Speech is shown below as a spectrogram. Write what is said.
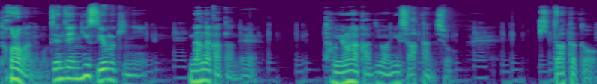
ところがね、もう全然ニュース読む気になんなかったんで、多分世の中にはニュースあったんでしょう。きっとあったと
